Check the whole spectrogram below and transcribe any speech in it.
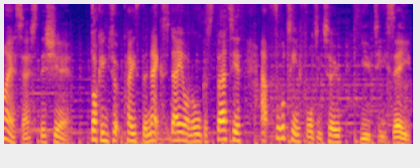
ISS this year. Docking took place the next day on August 30th at 1442 UTC.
